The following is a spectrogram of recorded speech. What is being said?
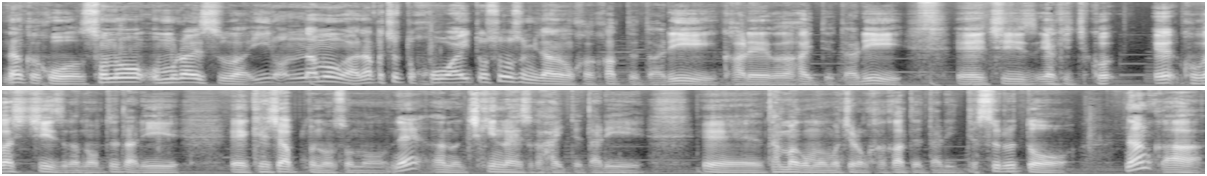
なんかこうそのオムライスはいろんなもんがなんかちょっとホワイトソースみたいなのがかかってたりカレーが入ってたり、えー、チーズ焼きこえ焦がしチーズが乗ってたり、えー、ケチャップのそのねあのチキンライスが入ってたり、えー、卵ももちろんかかってたりってするとなんか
